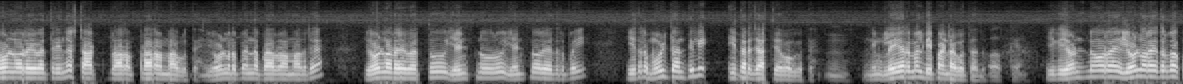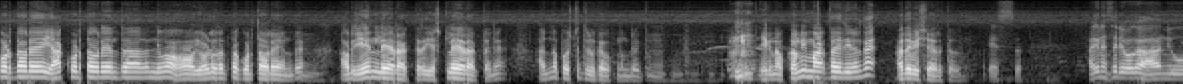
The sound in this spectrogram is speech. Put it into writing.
ಏಳ್ನೂರ ಐವತ್ತರಿಂದ ಸ್ಟಾರ್ಟ್ ಪ್ರಾರಂಭ ಪ್ರಾರಂಭ ಆಗುತ್ತೆ. ಏಳ್ನೂರು ರೂಪಾಯಿಂದ ಪ್ರಾರಂಭ ಆದರೆ ಏಳ್ನೂರ ಐವತ್ತು ಎಂಟುನೂರು ಎಂಟುನೂರ ಐದು ರೂಪಾಯಿ ಈ ಥರ ಮುಳ್ತಂತಿಲಿ ಈ ಥರ ಜಾಸ್ತಿ ಹೋಗುತ್ತೆ ನಿಮ್ಗೆ ಲೇಯರ್ ಮೇಲೆ ಡಿಪೆಂಡ್ ಆಗುತ್ತೆ ಅದು. ಓಕೆ ಈಗ ಎಂಟುನೂರ ಏಳ್ನೂರ ಐದು ರೂಪಾಯಿ ಕೊಡ್ತಾವ್ರೆ ಯಾಕೆ ಕೊಡ್ತಾವ್ರೆ ಅಂತ ನೀವು ಏಳ್ನೂರ ರೂಪಾಯಿ ಕೊಡ್ತಾವ್ರೆ ಅಂದರೆ ಅವ್ರು ಏನು ಲೇಯರ್ ಆಗ್ತಾರೆ ಎಷ್ಟು ಲೇಯರ್ ಆಗ್ತಾನೆ ಅದನ್ನ ಫಸ್ಟ್ ತಿಳ್ಕೋಬೇಕು ನಮ್ಮ ರೈತರು. ಈಗ ನಾವು ಕಮ್ಮಿ ಮಾಡ್ತಾ ಇದೀವಿ ಅಂದರೆ ಅದೇ ವಿಷಯ ಇರುತ್ತೆ ಅದು. ಎಸ್ ಹಾಗೇನೆ ಸರ್ ಇವಾಗ ನೀವು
